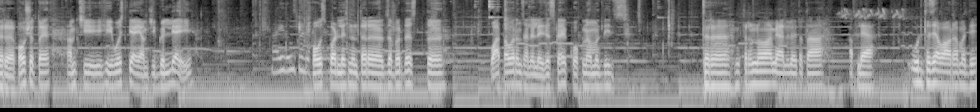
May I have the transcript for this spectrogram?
तर पाहू शकताय. आमची ही वस्ती आहे आमची गल्ली आहे. पाऊस पडल्यास नंतर जबरदस्त वातावरण झालेलं आहे. जसं काय कोकणामध्येच. तर मित्रांनो आम्ही आलेलो आहेत आता आपल्या उडदाच्या वावरामध्ये.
